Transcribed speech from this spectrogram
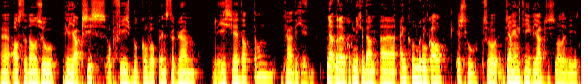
eh, als er dan zo reacties op Facebook of op Instagram, lees jij dat dan? Ga jij Ja, dat heb ik ook niet gedaan. Eh, enkel moet ik... ook al, is het goed. Ik zou, ik zou Ja. eigenlijk geen reacties willen lezen.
